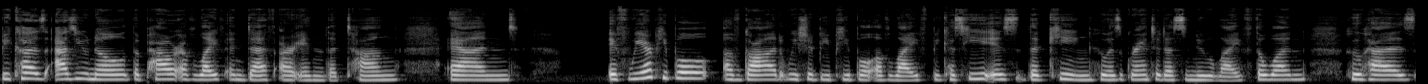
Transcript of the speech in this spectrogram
Because as you know, the power of life and death are in the tongue and if we are people of God, we should be people of life because He is the King who has granted us new life, the one who has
